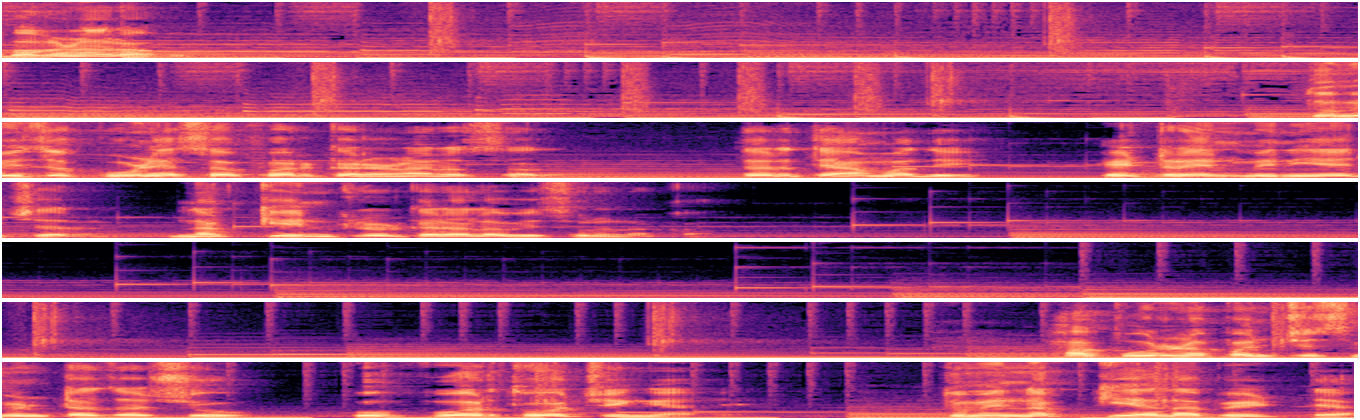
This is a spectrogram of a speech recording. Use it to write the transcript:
बघणार आहोत. तुम्ही जर पुणे सफर करणार असाल तर त्यामध्ये हे ट्रेन मिनिएचर नक्की इन्क्लूड करायला विसरू नका. हा पूर्ण पंचवीस मिनिटाचा शो खूप वर्थ वॉचिंग आहे. तुम्ही नक्की याला भेट द्या.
